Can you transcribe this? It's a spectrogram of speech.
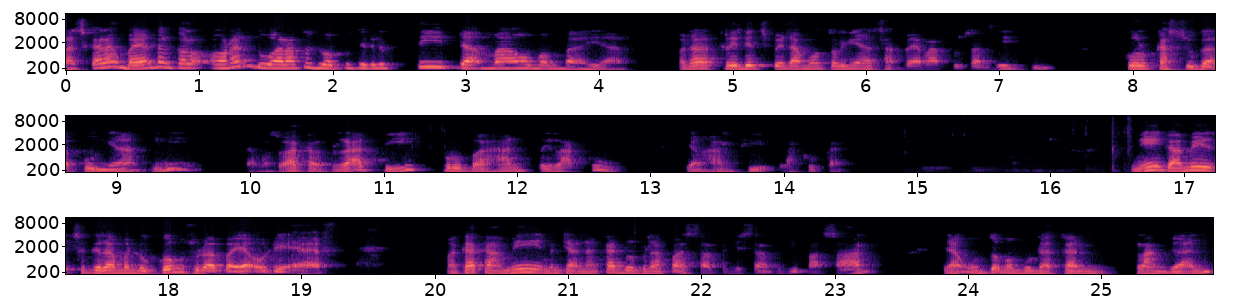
Nah sekarang bayangkan kalau orang 223 ribu tidak mau membayar. Padahal kredit sepeda motornya sampai ratusan ribu. Kulkas juga punya. Ini tidak masuk akal. Berarti perubahan perilaku yang harus dilakukan. Ini kami segera mendukung Surabaya ODF. Maka kami mencanangkan beberapa strategi-strategi pasar ya untuk memudahkan pelanggan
